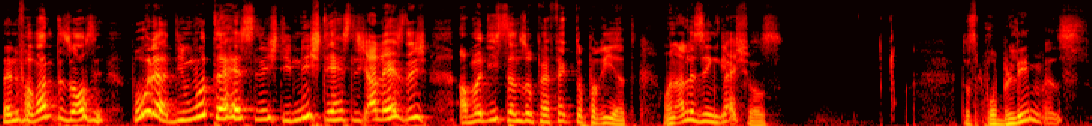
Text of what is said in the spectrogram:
Deine Verwandte so aussehen. Bruder, die Mutter hässlich, die Nichte hässlich, alle hässlich, aber die ist dann so perfekt operiert. Und alle sehen gleich aus. Das Problem ist,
